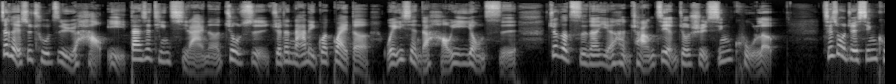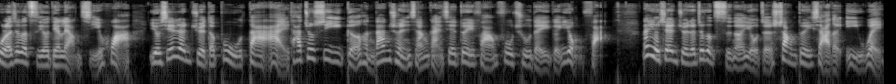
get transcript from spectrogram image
这个也是出自于好意，但是听起来呢，就是觉得哪里怪怪的、危险的好意用词。这个词呢也很常见，就是辛苦了。其实我觉得辛苦了这个词有点两极化，有些人觉得不无大碍，它就是一个很单纯想感谢对方付出的一个用法。那有些人觉得这个词呢有着上对下的意味，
